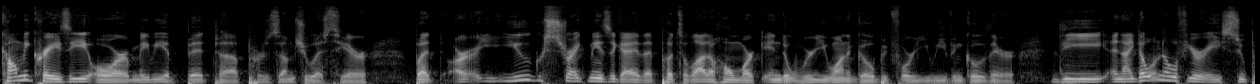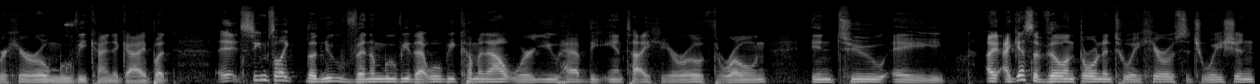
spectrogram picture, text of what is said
call me crazy or maybe a bit uh, presumptuous here, but are you strike me as a guy that puts a lot of homework into where you want to go before you even go there. The and I don't know if you're a superhero movie kind of guy, but it seems like the new Venom movie that will be coming out, where you have the anti-hero thrown into a, I, I guess, a villain thrown into a hero situation.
